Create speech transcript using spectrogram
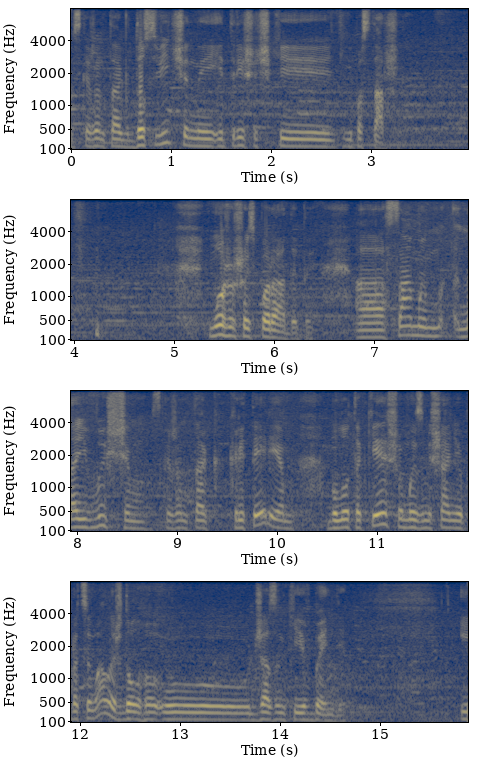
е, скажімо так, досвідчений і трішечки тільки постарший. Можу щось порадити. А самим найвищим, скажімо так, критерієм було таке, що ми з Мішаною працювали ж довго у Джазен Київ Бенді. І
